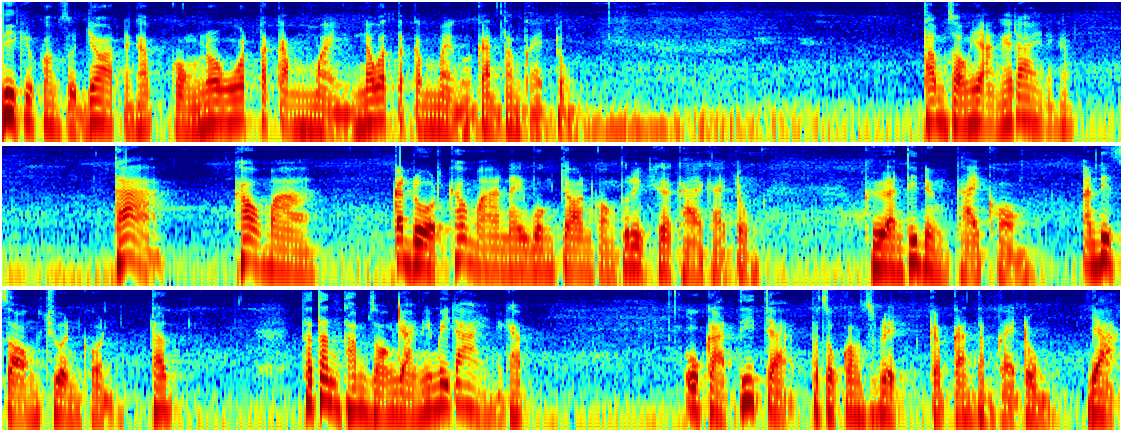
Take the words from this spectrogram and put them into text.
นี่คือความสุดยอดนะครับของนวัตกรรมใหม่ นวัตกรรมใหม่ของการทำขายตรงทำสองอย่างให้ได้นะครับ ถ้าเข้ามากระโดดเข้ามาในวงจรของธุรกิจเครือข่ายขายตรง คืออันที่หนึ่งขายของ อันที่สองชวนคน ถ้าถ้าท่านทำสองอย่างนี้ไม่ได้นะครับ โอกาสที่จะประสบความสำเร็จกับการทำขายตรง ยาก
